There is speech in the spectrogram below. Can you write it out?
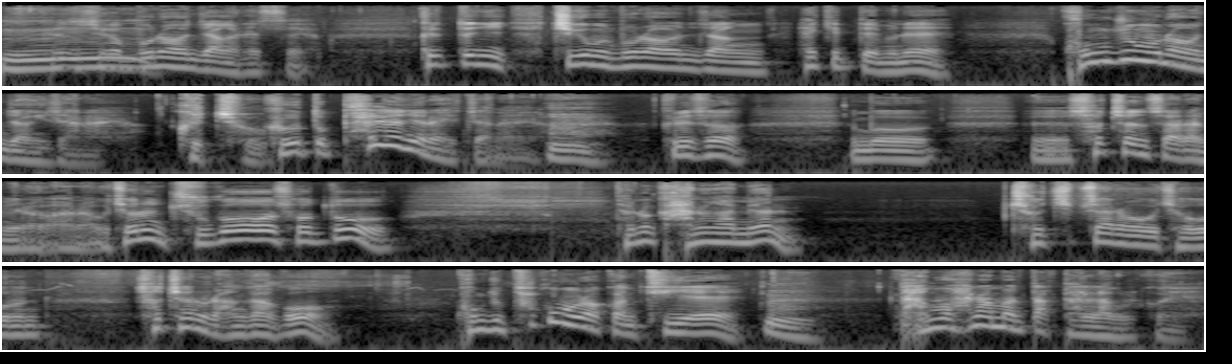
음. 그래서 제가 문화원장을 했어요. 그랬더니 지금은 문화원장 했기 때문에 공주 문화원장이잖아요. 그렇죠. 그것도 8년이나 했잖아요. 예. 그래서 뭐 에, 서천 사람이라고 안 하고 저는 죽어서도 저는 가능하면 저 집사람하고 저거는 서천으로 안 가고 공주 풀꽃문학관 뒤에 예. 나무 하나만 딱 달라고 할 거예요.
